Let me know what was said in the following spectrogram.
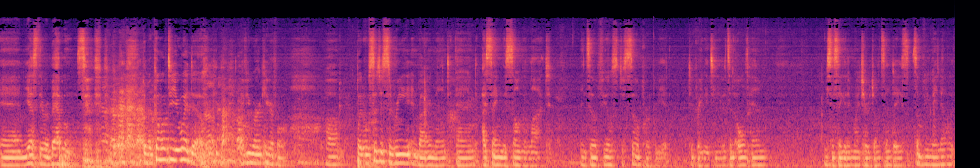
And yes, there were baboons that would come up to your window if you weren't careful. Um, but it was such a serene environment, and I sang this song a lot. And so it feels just so appropriate to bring it to you. It's an old hymn. Used to sing it in my church on Sundays. Some of you may know it.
